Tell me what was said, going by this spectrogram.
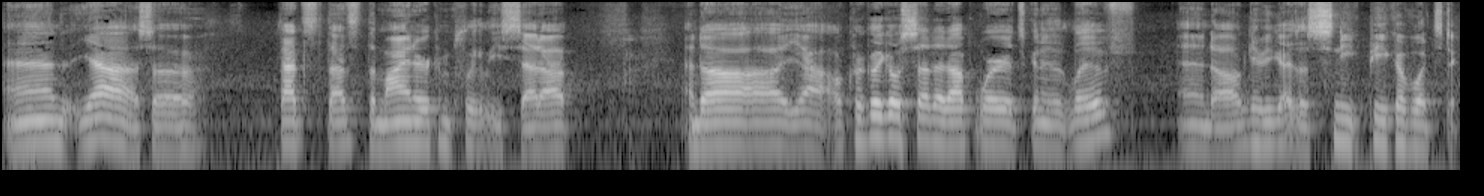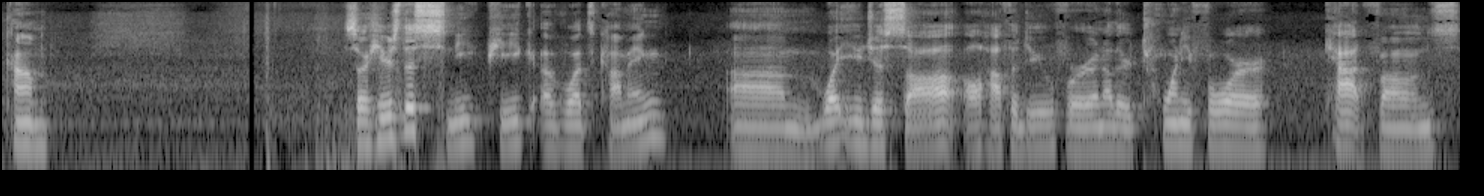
And yeah, so that's that's the miner completely set up. And uh, yeah, I'll quickly go set it up where it's gonna live, and I'll give you guys a sneak peek of what's to come. So here's the sneak peek of what's coming. Um, what you just saw, I'll have to do for another 24 cat phones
